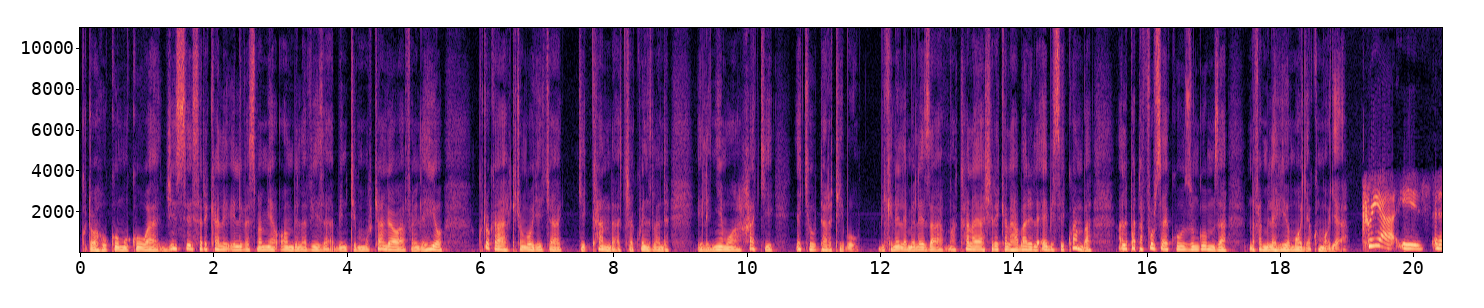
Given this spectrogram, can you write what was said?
kutoa hukumu kuwa jinsi serikali ilivyosimamia ombi la viza ya binti mchanga wa familia hiyo kutoka kitongoji cha kikanda cha Queensland ilinyimwa haki ya kiutaratibu. Bikenel ameeleza makala ya shirika la habari la ABC kwamba alipata fursa ya kuzungumza na familia hiyo moja kwa moja. Priya is uh,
